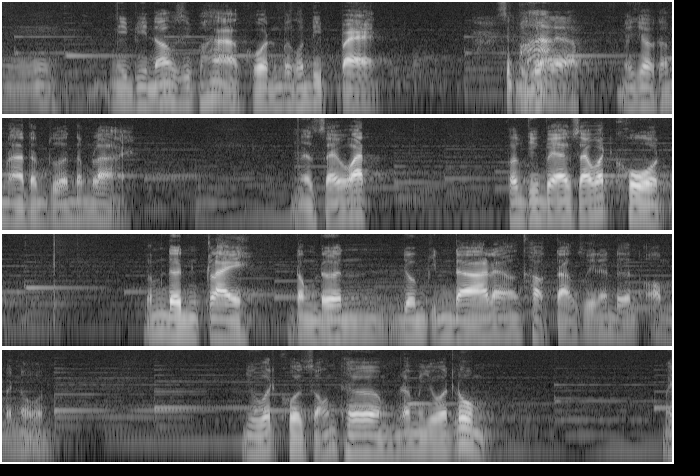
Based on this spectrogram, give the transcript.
อืมมีพี่น้อง15คนเป็นคนที่8 สิบห้าเลยเหรอครับ ไม่ชอบทำนาทำสวนทำลายอาศัยวัด ความจริงไปอาศัยวัดโคดแล้วมันเดินไกล ต้องเดินโยมจินดาแล้วเข้าตากสีนั้นเดินอ้อมไปโน่น อยู่วัดโคดสองเทอม แล้วมาอยู่วัดลุ่ม มา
